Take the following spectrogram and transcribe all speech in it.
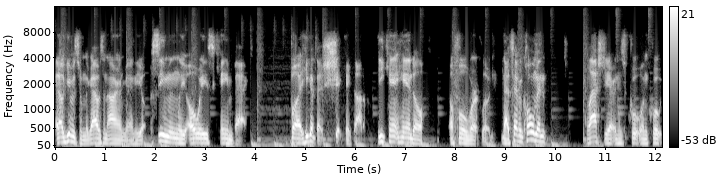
And I'll give it to him. The guy was an Iron Man. He seemingly always came back, but he got that shit kicked out of him. He can't handle a full workload. Now, Tevin Coleman last year in his quote unquote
